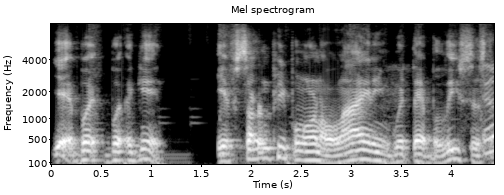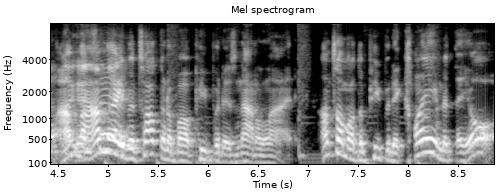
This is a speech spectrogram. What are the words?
Yeah, but but again, if certain people aren't aligning with that belief system, like I'm, not, I'm not even talking about people that's not aligning. I'm talking about the people that claim that they are.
